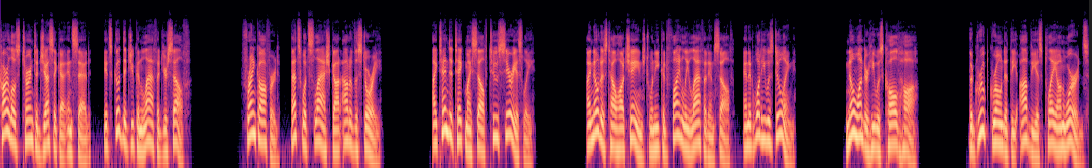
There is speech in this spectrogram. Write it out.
Carlos turned to Jessica and said, It's good that you can laugh at yourself. Frank offered, That's what Slash got out of the story. I tend to take myself too seriously. I noticed how Haw changed when he could finally laugh at himself and at what he was doing. No wonder he was called Haw. The group groaned at the obvious play on words.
